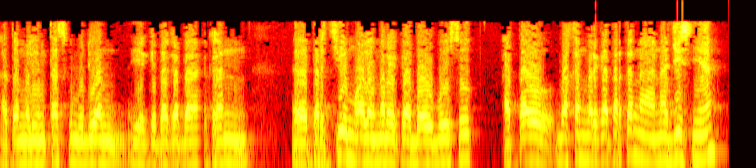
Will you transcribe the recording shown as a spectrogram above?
atau melintas kemudian ya kita katakan e, tercium oleh mereka bau busuk atau bahkan mereka terkena najisnya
